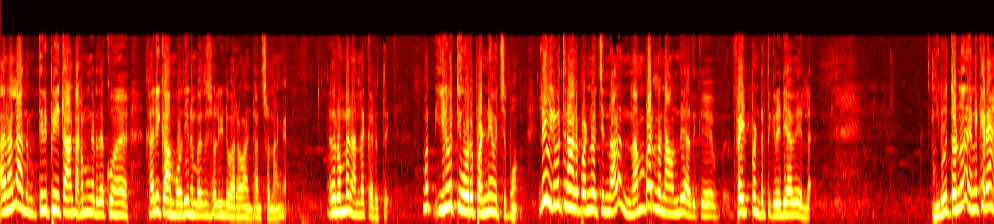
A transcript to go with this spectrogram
அதனால் அந்த திருப்பி தாண்டகம்ங்கிறத கு- கரிக்காம்போதி நம்ம இதை சொல்லிட்டு வர வேண்டாம்னு சொன்னாங்க. அது ரொம்ப நல்ல கருத்து. மொத் இருபத்தி ஒரு பண்ணே வச்சுப்போம். இல்லை இருபத்தி நாலு பண்ணு வச்சுருந்தாலும் நம்பரில் நான் வந்து அதுக்கு ஃபைட் பண்ணுறதுக்கு ரெடியாகவே இல்லை. இருபத்தொன்னு நினைக்கிறேன்.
